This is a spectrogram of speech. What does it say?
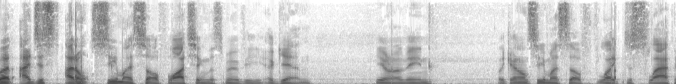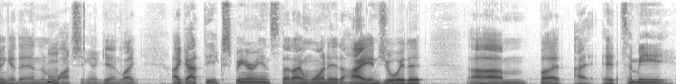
but I just I don't see myself watching this movie again. You know what I mean? Like I don't see myself like just slapping it in and Hmm. watching again. Like I got the experience that I wanted. I enjoyed it, um, but I it to me,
